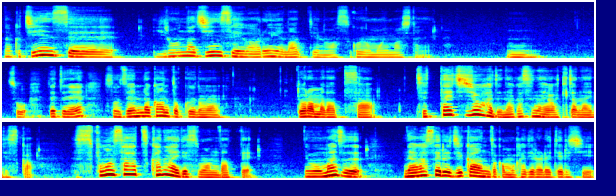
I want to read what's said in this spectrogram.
なんか人生いろんな人生があるんやなっていうのはすごい思いましたね。うん、そうだってねその全裸監督のドラマだってさ絶対地上波で流せないわけじゃないですか。スポンサーつかないですもんだって。でもまず流せる時間とかも限られてるし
